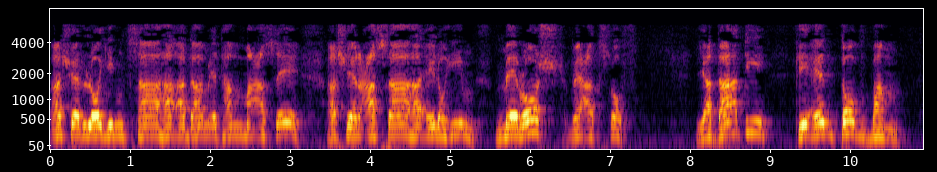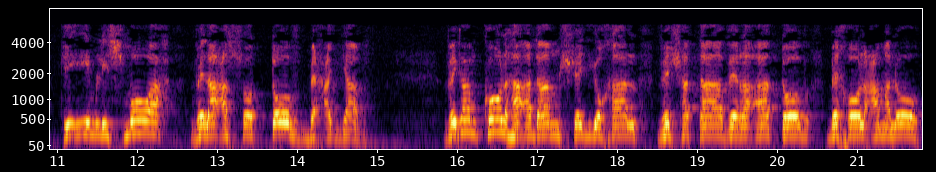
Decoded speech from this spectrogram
אשר לא ימצא האדם את המעשה אשר עשה האלוהים מראש ועד סוף. ידעתי כי אין טוב בם, כי אם לשמוח ולעשות טוב בחייו. וגם כל האדם שיאכל ושתה וראה טוב בכל עמלו,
